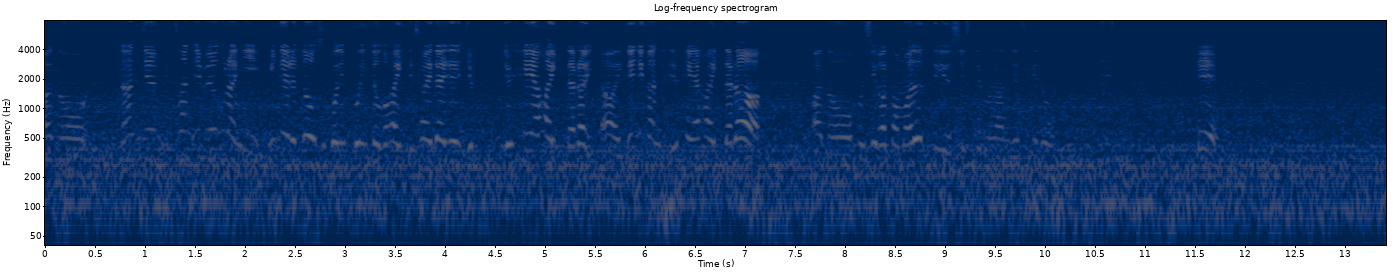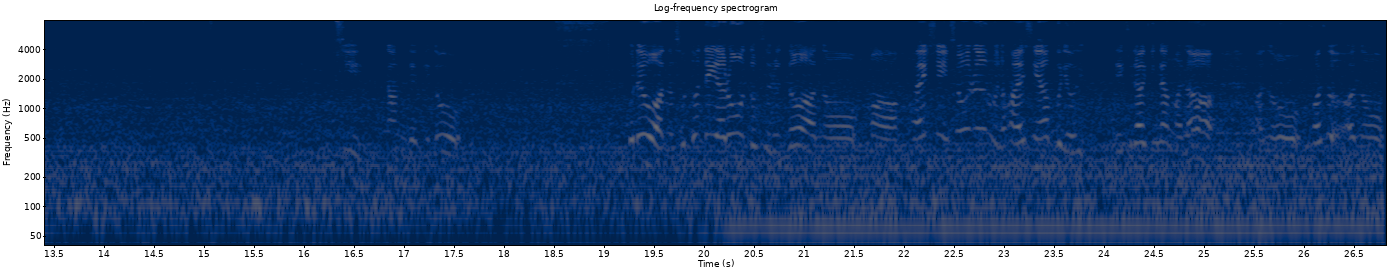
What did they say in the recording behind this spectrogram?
あの何十30秒ぐらいに見てるとそこにポイントが入って最大で 10, 10部屋入ったらあ1時間で10部屋入ったらあの星がたまるっていうシステムなんですけど。で星なんだけどこれをあの外でやろうとするとあの、まあ、配信ショールームの配信アプリをで開きながらあのパソあの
